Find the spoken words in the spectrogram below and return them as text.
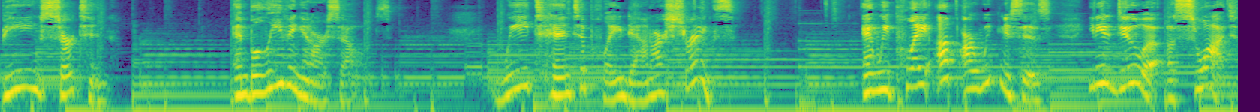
being certain and believing in ourselves we tend to play down our strengths and we play up our weaknesses. You need to do a, a SWOT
